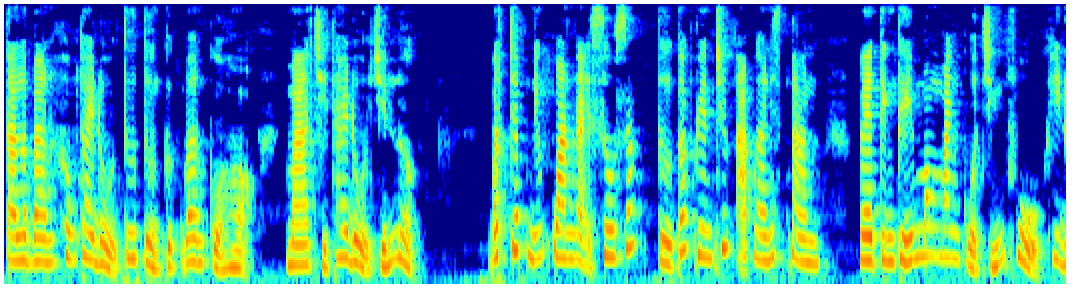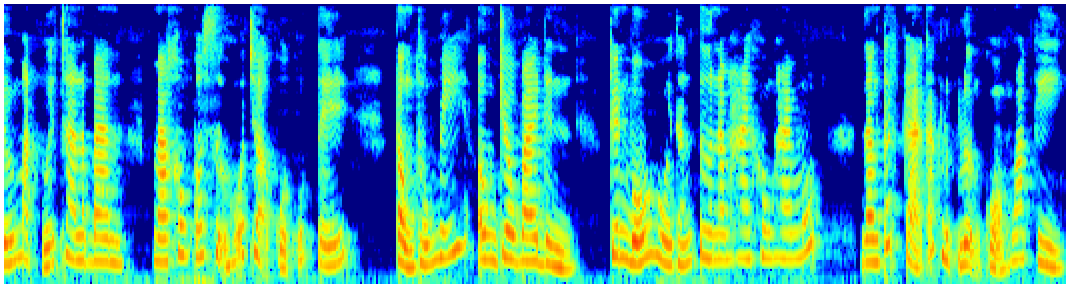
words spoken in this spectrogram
Taliban không thay đổi tư tưởng cực đoan của họ mà chỉ thay đổi chiến lược. Bất chấp những quan ngại sâu sắc từ các viên chức Afghanistan về tình thế mong manh của chính phủ khi đối mặt với Taliban mà không có sự hỗ trợ của quốc tế. Tổng thống Mỹ, ông Joe Biden, tuyên bố hồi tháng 4 năm 2021 rằng tất cả các lực lượng của Hoa Kỳ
